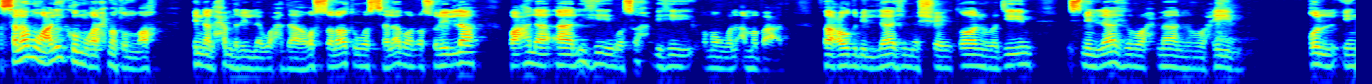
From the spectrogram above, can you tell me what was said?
আসসালামু আলাইকুম ওরহমতুল্লাহ ইন আলহামদুলিল্লাহ ওয়াহদা ওসলাত ওয়াসালাম রসুলিল্লাহ وعلى آله وصحبه ومن والاه أما بعد فأعوذ بالله من الشيطان الرجيم بسم الله الرحمن الرحيم قل إن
